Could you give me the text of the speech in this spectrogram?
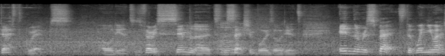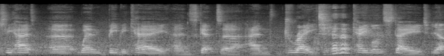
Death Grips audience, it's very similar to the Mm. Section Boyz audience in the respect that when you actually had uh, when BBK and Skepta and Drake came on stage, Yeah.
